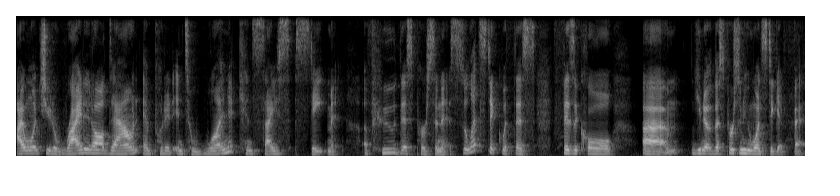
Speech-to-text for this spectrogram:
I want you to write it all down and put it into one concise statement of who this person is. So let's stick with this physical, um, you know, this person who wants to get fit.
